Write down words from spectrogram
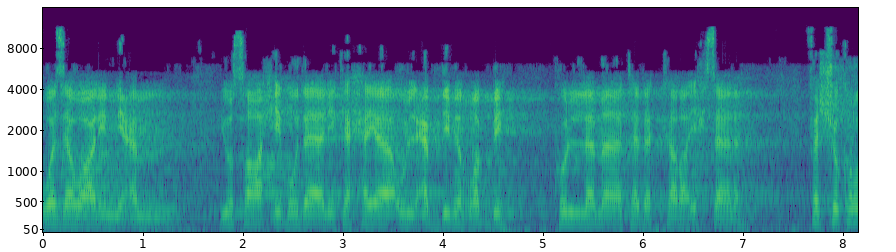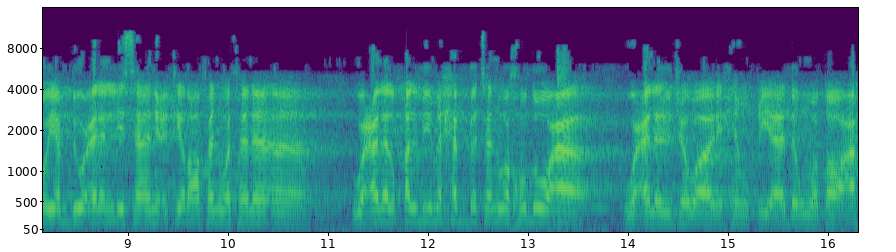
وزوال النعم. يصاحب ذلك حياء العبد من ربه كلما تذكر إحسانه. فالشكر يبدو على اللسان اعترافا وثناء وعلى القلب محبة وخضوعا وعلى الجوارح انقيادا وطاعة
